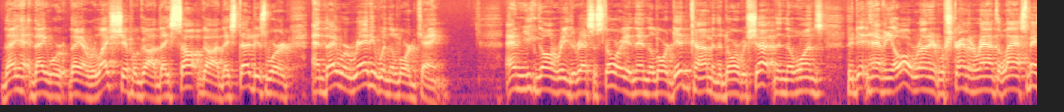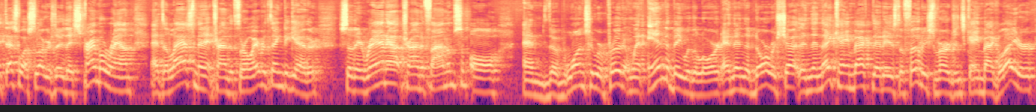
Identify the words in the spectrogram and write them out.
They they were they had a relationship with God. They sought God. They studied His Word, and they were ready when the Lord came. And you can go on and read the rest of the story. And then the Lord did come and the door was shut. And then the ones who didn't have any oil running were scrambling around at the last minute. That's what sluggards do. They scramble around at the last minute trying to throw everything together. So they ran out trying to find them some oil. And the ones who were prudent went in to be with the Lord. And then the door was shut. And then they came back, that is, the foolish virgins came back later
